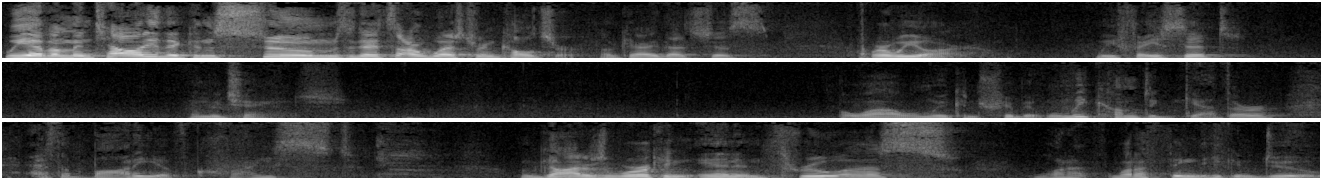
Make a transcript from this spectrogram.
We have a mentality that consumes, and it's our Western culture, okay? That's just where we are. We face it, and we change. But wow, when we contribute, when we come together as the body of Christ, when God is working in and through us, what a, what a thing that He can do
